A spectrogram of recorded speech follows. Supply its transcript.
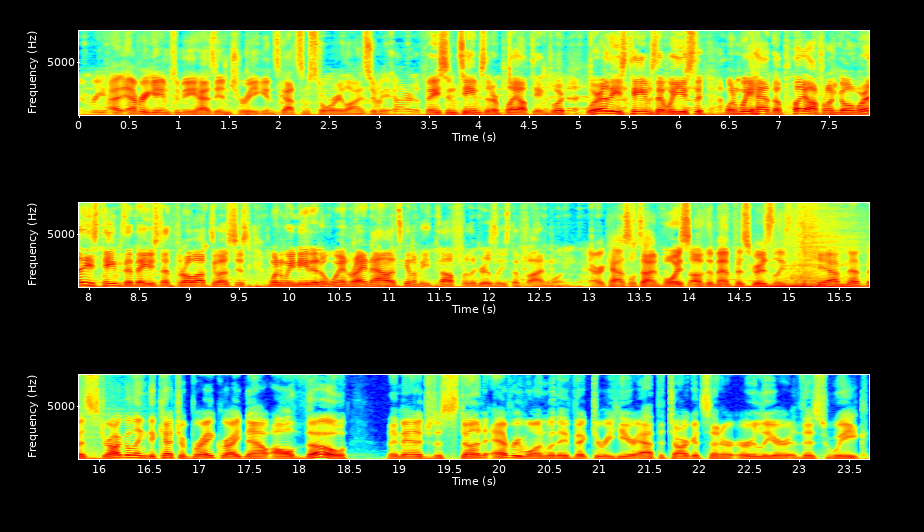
Every every game to me has intrigue and it's got some storylines to be. I'm tired of facing teams that are playoff teams. Where, where are these teams that we used to when we had the playoff run going? Where are these teams that they used to throw up to us just when we needed a win? Right now, it's going to be tough for the Grizzlies to find one. Eric Hasseltine, voice of the Memphis Grizzlies. Yeah, Memphis struggling to catch a break right now, although they managed to stun everyone with a victory here at the Target Center earlier this week.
